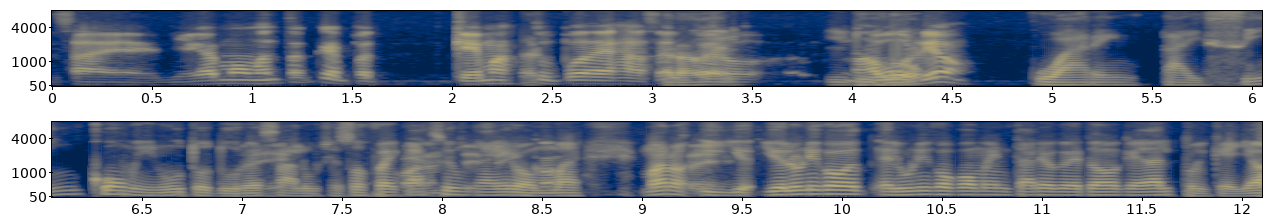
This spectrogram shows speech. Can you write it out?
¿sabes? llega el momento en que, pues, ¿qué más tú puedes hacer? Pero, no aburrió. 45 minutos duró esa lucha. Eso fue casi un Iron Man. Mano, y yo, yo, el único el único comentario que tengo que dar, porque ya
